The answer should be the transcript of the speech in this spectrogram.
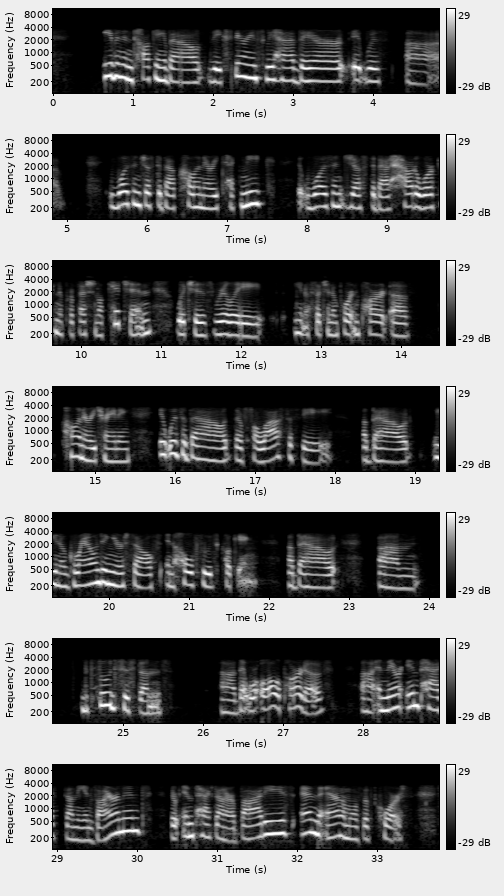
even in talking about the experience we had there, it was uh, wasn't just about culinary technique. It wasn't just about how to work in a professional kitchen, which is really, you know, such an important part of culinary training. It was about the philosophy about you know grounding yourself in whole foods cooking, about um, the food systems uh, that we're all a part of, uh, and their impact on the environment, their impact on our bodies, and the animals, of course.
